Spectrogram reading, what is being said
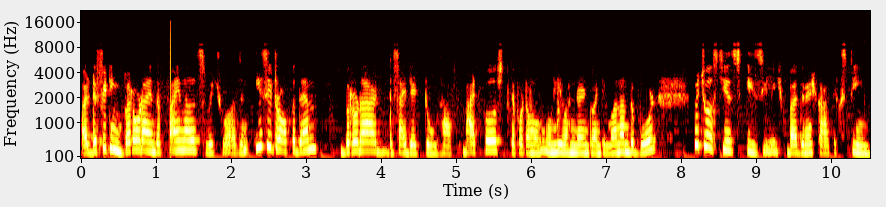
uh, defeating Baroda in the finals, which was an easy draw for them. Baroda decided to have bat first. They put on only 121 on the board, which was chased easily by Dinesh Karthik's team.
